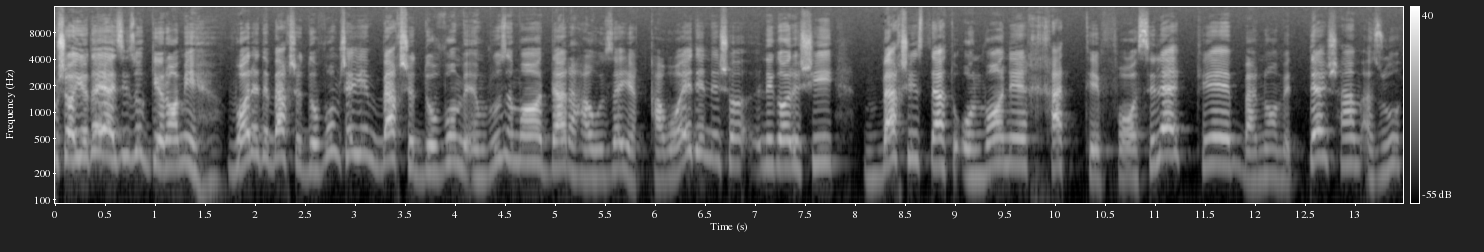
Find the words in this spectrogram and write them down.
خب شاگردای عزیز و گرامی وارد بخش دوم شویم. بخش دوم امروز ما در حوزه قواعد نگارشی بخشی است تحت عنوان خط فاصله که به نام دش هم از او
